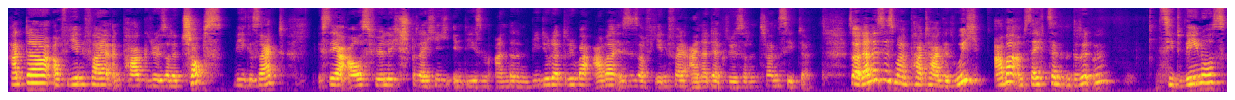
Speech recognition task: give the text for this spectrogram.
hat da auf jeden Fall ein paar größere Jobs. Wie gesagt, sehr ausführlich spreche ich in diesem anderen Video darüber, aber es ist auf jeden Fall einer der größeren Transite. So, dann ist es mal ein paar Tage ruhig, aber am 16.03 zieht Venus,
